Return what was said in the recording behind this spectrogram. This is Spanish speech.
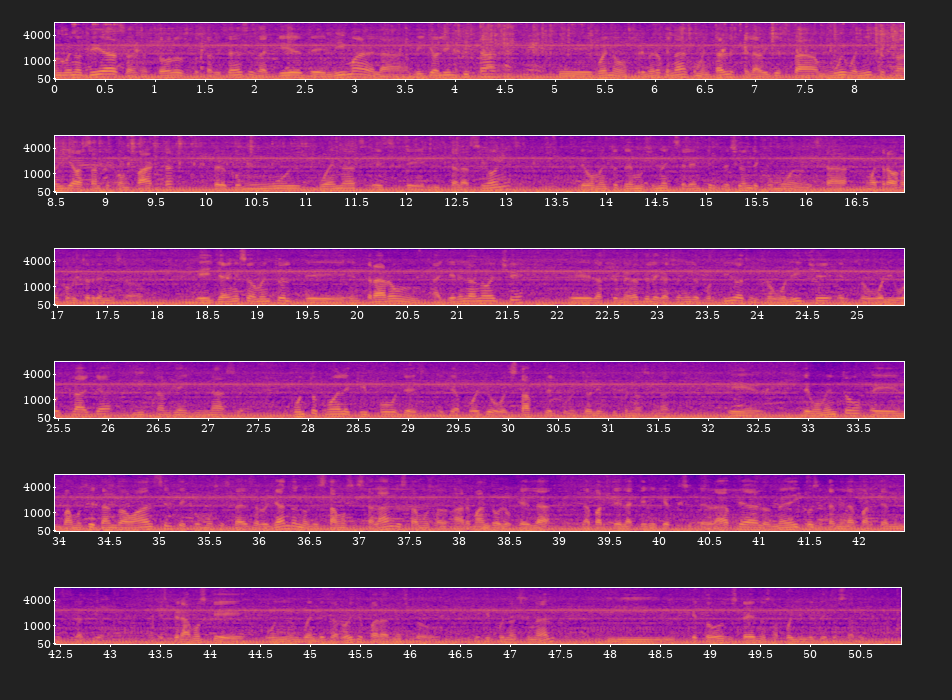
muy buenos días a todos los costarricenses aquí desde Lima, de la Villa Olímpica. bueno, primero que nada comentarles que la villa está muy bonita, es una villa bastante compacta, pero con muy buenas este, instalaciones. De momento tenemos una excelente impresión de cómo, está, cómo ha trabajado el comité organizador. Eh, ya en ese momento eh, entraron ayer en la noche eh, las primeras delegaciones deportivas, entró boliche, entró voleibol playa y también gimnasia junto con el equipo de, apoyo o staff del Comité Olímpico Nacional. Eh, de momento eh, vamos a ir dando avances de cómo se está desarrollando, nos estamos instalando, estamos armando lo que es la, parte de la clínica de fisioterapia, los médicos y también la parte administrativa. Esperamos que un buen desarrollo para nuestro equipo nacional y que todos ustedes nos apoyen desde Costa Rica.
